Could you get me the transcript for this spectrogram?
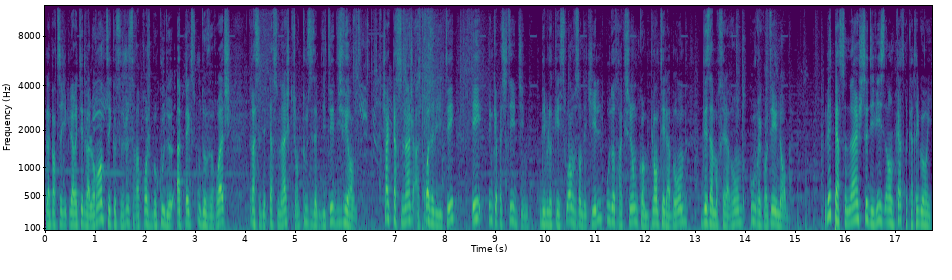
La particularité de Valorant, c'est que ce jeu se rapproche beaucoup de Apex ou d'Overwatch grâce à des personnages qui ont tous des habilités différentes. Chaque personnage a trois habilités et une capacité ultime, débloquée soit en faisant des kills ou d'autres actions comme planter la bombe, désamorcer la bombe ou récolter une orbe. Les personnages se divisent en quatre catégories.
